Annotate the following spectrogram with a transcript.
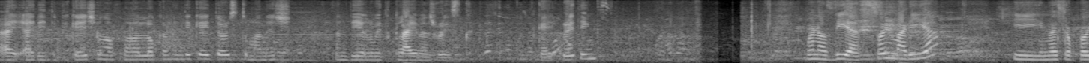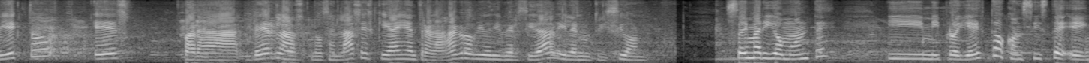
identification of uh, local indicators to manage and deal with climate risk. Okay, greetings. Buenos días, soy María y nuestro proyecto es para ver las, los enlaces que hay entre la agrobiodiversidad y la nutrición. Soy María Monte y mi proyecto consiste en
